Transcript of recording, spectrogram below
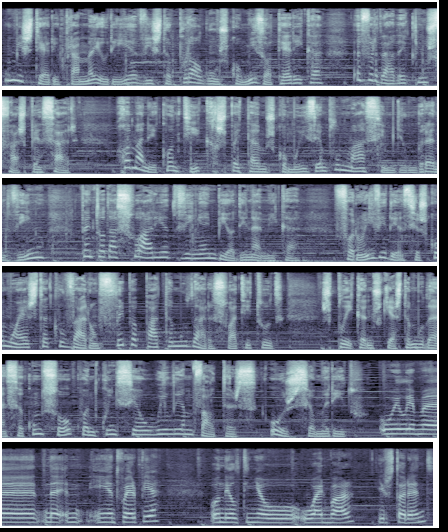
Um mistério para a maioria, vista por alguns como esotérica, a verdade é que nos faz pensar. Romané Conti, que respeitamos como o exemplo máximo de um grande vinho, tem toda a sua área de vinho em biodinâmica. Foram evidências como esta que levaram Filipe Pata a mudar a sua atitude. Explica-nos que esta mudança começou quando conheceu William Wouters, hoje seu marido. William, eh, em Antuérpia, onde ele tinha o wine bar e restaurante,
